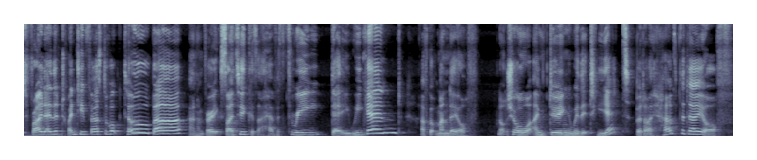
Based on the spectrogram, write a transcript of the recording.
It's Friday, the 21st of October, and I'm very excited because I have a three day weekend. I've got Monday off. Not sure what I'm doing with it yet, but I have the day off.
